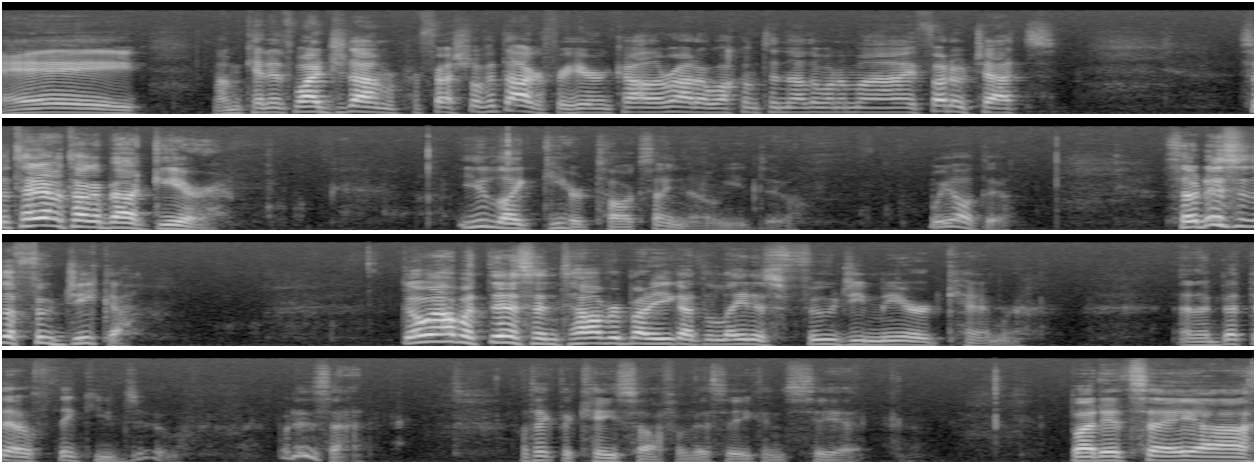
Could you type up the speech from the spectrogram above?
Hey, I'm Kenneth Wajda. I'm a professional photographer here in Colorado. Welcome to another one of my photo chats. So today I'm going to talk about gear. You like gear talks, I know you do. We all do. So this is a Fujica. Go out with this and tell everybody you got the latest Fuji mirrored camera. And I bet they'll think you do. What is that? I'll take the case off of it so you can see it. But it's a uh,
